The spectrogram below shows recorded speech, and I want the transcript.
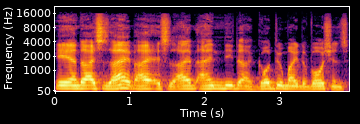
And I said, I, I, said I, I need to go do my devotions.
